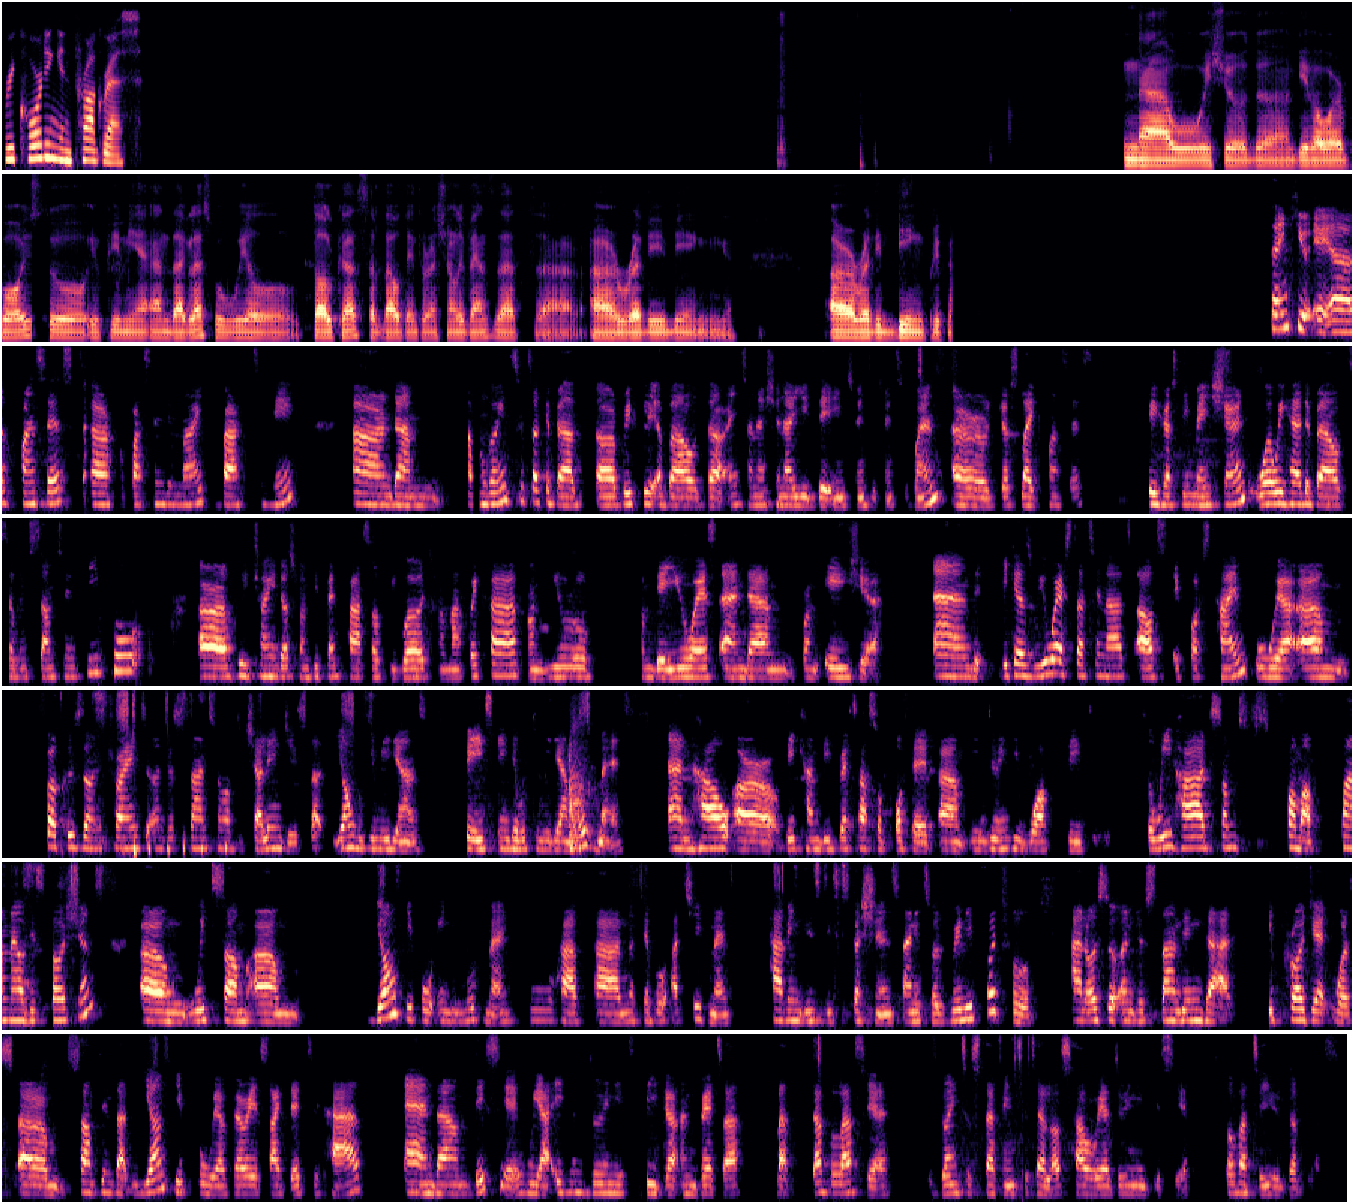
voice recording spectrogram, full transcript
Recording in progress. Now we should uh, give our voice to Euphemia and Douglas, who will talk us about the international events that uh, are already being are already being prepared. Thank you, uh, Frances, uh, for passing the mic back to me. And um, I'm going to talk about uh, briefly about the International Youth Day in 2021, uh, just like Frances previously mentioned, where we had about seven something people uh, who joined us from different parts of the world, from Africa, from Europe, from the US, and um, from Asia. And because we were starting out as a first time, we are um, focused on trying to understand some of the challenges that young Wikimedians face in the Wikimedia movement and how uh, they can be better supported um, in doing the work they do. So we had some form of panel discussions um, with some um, young people in the movement who have uh, notable achievements having these discussions and it was really fruitful. And also understanding that the project was um, something that young people were very excited to have. And um, this year we are even doing it bigger and better. But Douglas here is going to step in to tell us how we are doing it this year. Over to you Douglas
